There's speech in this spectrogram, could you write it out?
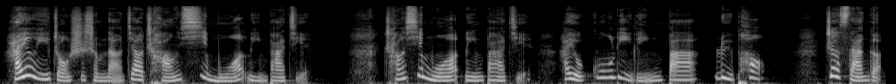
还有一种是什么呢？叫肠系膜淋巴结。肠系膜淋巴结还有孤立淋巴滤泡，这三个，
